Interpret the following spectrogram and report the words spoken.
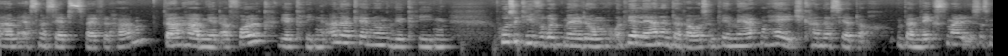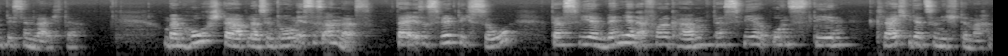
ähm, erstmal Selbstzweifel haben. Dann haben wir einen Erfolg, wir kriegen Anerkennung, wir kriegen positive Rückmeldungen und wir lernen daraus und wir merken, hey, ich kann das ja doch. Und beim nächsten Mal ist es ein bisschen leichter. Und beim Hochstapler-Syndrom ist es anders. Da ist es wirklich so, dass wir, wenn wir einen Erfolg haben, dass wir uns den gleich wieder zunichte machen.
